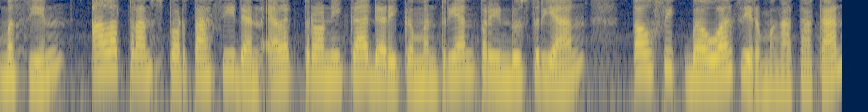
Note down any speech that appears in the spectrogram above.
Mesin, Alat Transportasi dan Elektronika dari Kementerian Perindustrian, Taufik Bawazir mengatakan,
